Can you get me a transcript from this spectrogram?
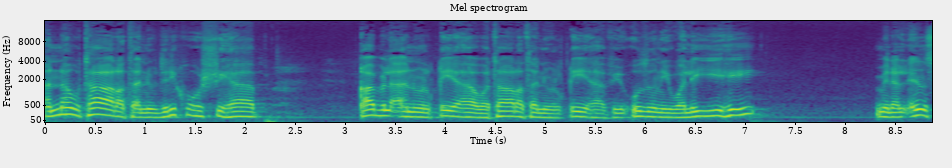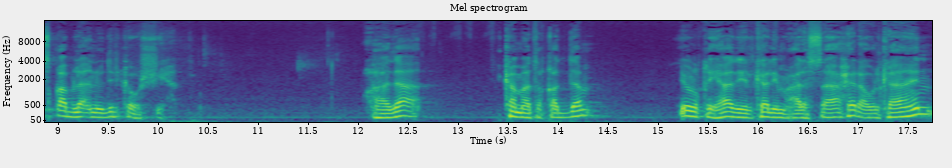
أنه تارة يدركه الشهاب قبل أن يلقيها وتارة يلقيها في أذن وليه من الإنس قبل أن يدركه الشهاب. وهذا كما تقدم يلقي هذه الكلمة على الساحر أو الكاهن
